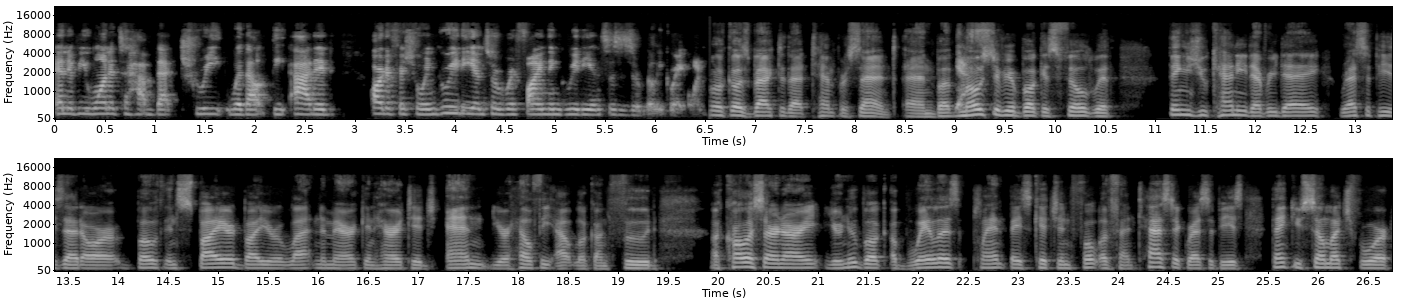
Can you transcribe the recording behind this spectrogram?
And if you wanted to have that treat without the added artificial ingredients or refined ingredients, this is a really great one. Well, it goes back to that 10%. And but Yes. most of your book is filled with things you can eat every day, recipes that are both inspired by your Latin American heritage and your healthy outlook on food. Uh, Karla Salinari, your new book, Abuela's Plant Based Kitchen, full of fantastic recipes. Thank you so much for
